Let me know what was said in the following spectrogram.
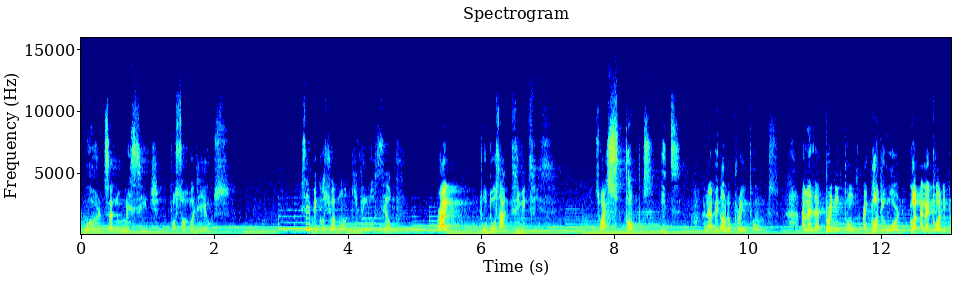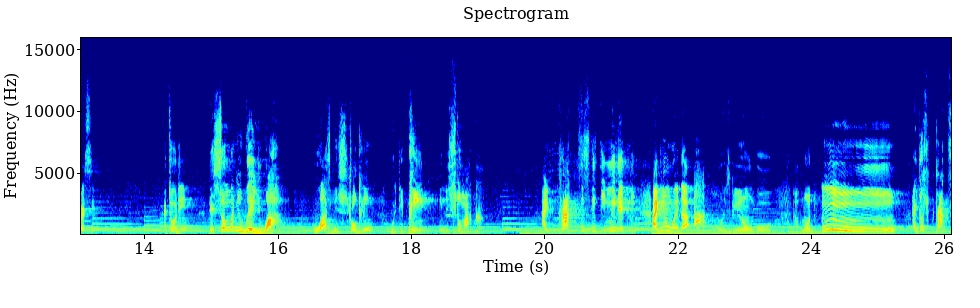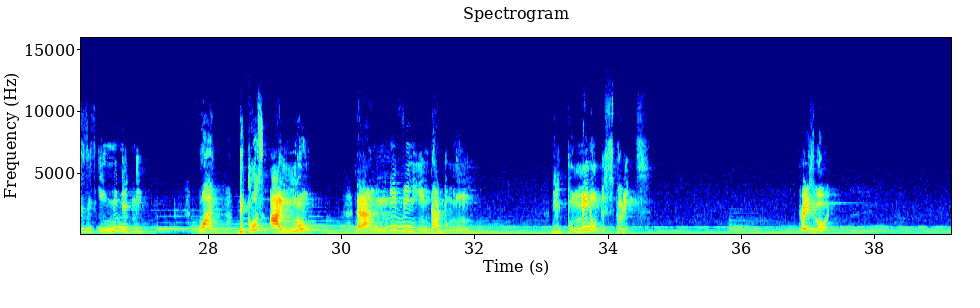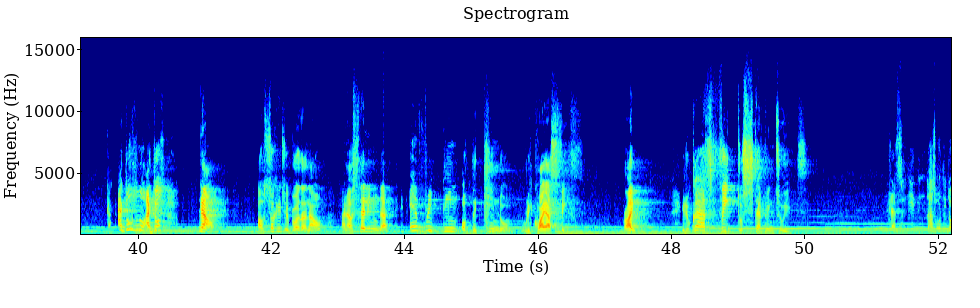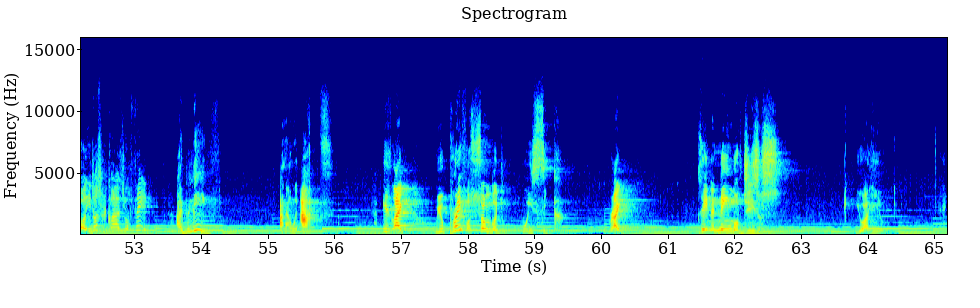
words and message for somebody else. He said because you have not given yourself, right, to those activities. So I stopped it and I began to pray in tongues. And as I prayed in tongues, I got a word. God, and I called the person. I told him, there's somebody where you are who has been struggling with a pain in the stomach. I practiced it immediately. I didn't wait that, ah, oh, it's been long ago. I've not, mm. I just practiced it immediately. Why? Because I know that I'm living in that domain, the domain of the spirit. Praise God. I just know, I just, now, I was talking to a brother now, and I was telling him that everything of the kingdom requires faith, right? It requires faith to step into it. That's, it, that's what it does. It just requires your faith. I believe, and I will act. It's like you pray for somebody who is sick, right? Say, in the name of Jesus, you are healed.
